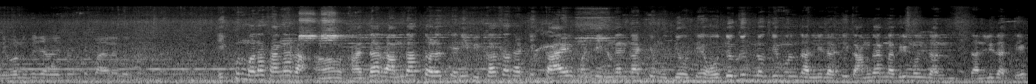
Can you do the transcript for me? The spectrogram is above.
निवडणुकीच्या वेळेस ते पाहायला मिळतात एकूण मला सांगा रा खासदार रामदास तळस यांनी विकासासाठी काय म्हणजे हिंगणघाटचे मुद्दे होते? औद्योगिक नगरी म्हणून जाणली जाते कामगार नगरी म्हणून जाण जाणली जाते.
